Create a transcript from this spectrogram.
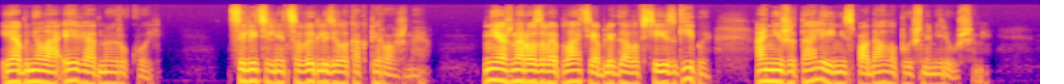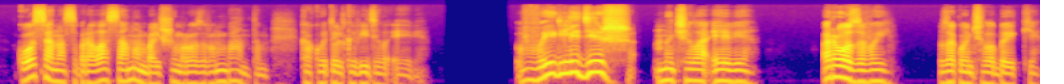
и обняла Эви одной рукой. Целительница выглядела как пирожное. Нежно-розовое платье облегало все изгибы, а ниже талии не спадало пышными рюшами. Косы она собрала самым большим розовым бантом, какой только видела Эви. «Выглядишь...» — начала Эви. «Розовый», — закончила Бекки.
